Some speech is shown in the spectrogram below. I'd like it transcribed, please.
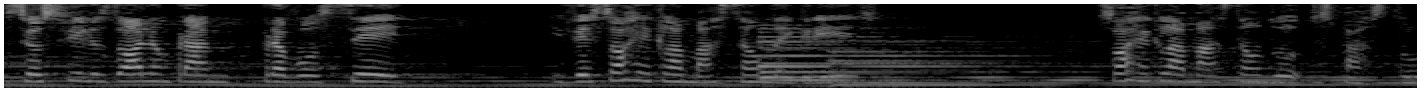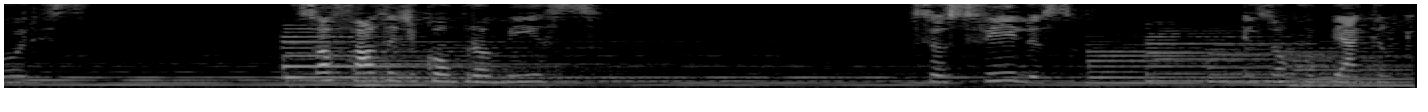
seus filhos olham para você e vê só reclamação da igreja? Só reclamação do, dos pastores? só falta de compromisso. Seus filhos, eles vão copiar aquilo que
